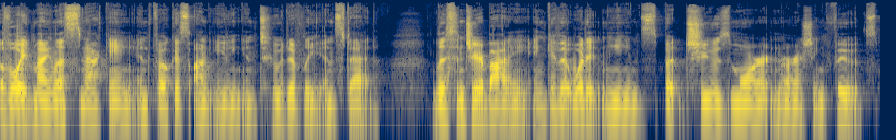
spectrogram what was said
Avoid mindless snacking and focus on eating intuitively instead. Listen to your body and give it what it needs, but choose more nourishing foods.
